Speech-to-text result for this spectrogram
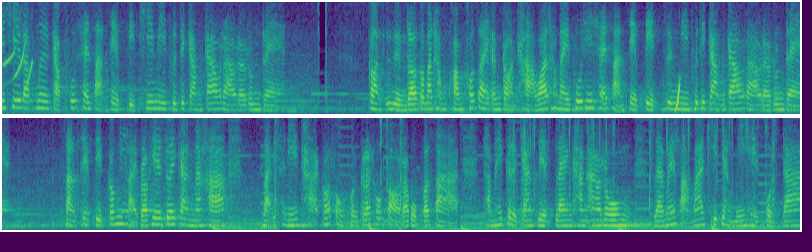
วิธีรับมือกับผู้ใช้สารเสพติดที่มีพฤติกรรมก้าวร้าวและรุนแรง ก่อนอื่นเราจะมาทำความเข้าใจกันก่อนค่ะว่าทำไมผู้ที่ใช้สารเสพติด จึงมีพฤติกรรมก้าวร้าวและรุนแรง สารเสพติดก็มีหลายประเภทด้วยกันนะคะ หลายชนิดค่ะก็ส่งผลกระทบต่อระบบประสาททำให้เกิดการเปลี่ยนแปลงทางอารมณ์ และไม่สามารถคิดอย่างมีเหตุผลได้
